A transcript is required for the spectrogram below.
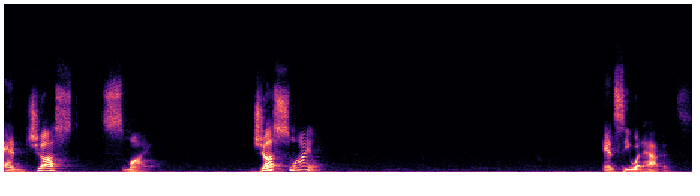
and just smile. Just smile. And see what happens.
